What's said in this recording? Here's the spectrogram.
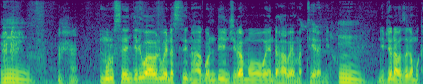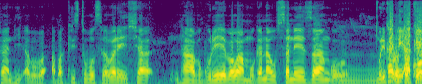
Mm, mu rusengero iwawe wenda si ntabwo ndinjiramo wenda habaye amateraniro. Mm. ni byo nabazaga mu kanti abo ba- abakristo bose baba bareshya ntabwo ureba wa mugana usa neza ngo muri Kandi protokole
